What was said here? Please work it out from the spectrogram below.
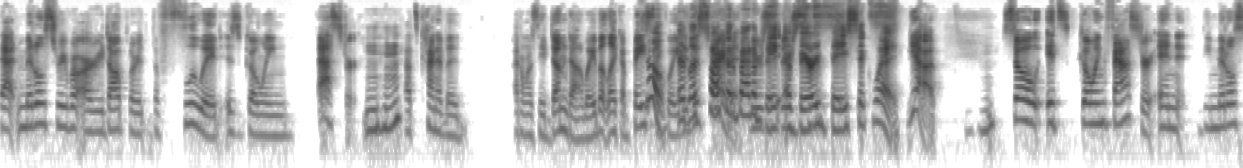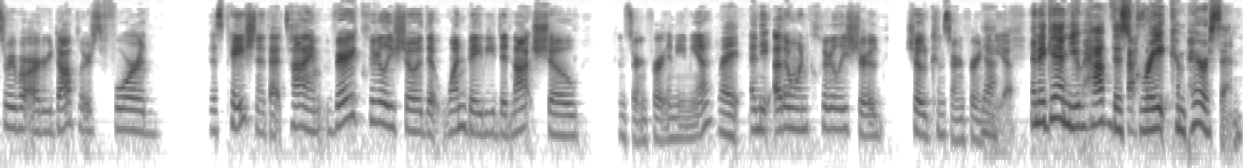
that middle cerebral artery Doppler, the fluid is going faster. Mhm. That's kind of a I don't want to say dumbed down way, but like a basic No, way to let's talk it. about a ba- a very this- basic way. Yeah. Mhm. So it's going faster. And the middle cerebral artery Dopplers for this patient at that time very clearly showed that one baby did not show concern for anemia, Right. and the other one clearly showed showed concern for Yeah. anemia. And again, you have this great comparison,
